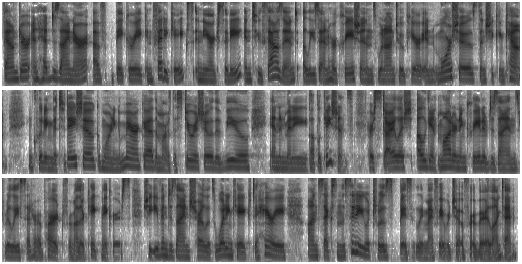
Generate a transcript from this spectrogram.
Founder and head designer of Bakery Confetti Cakes in New York City. In 2000, Eliza and her creations went on to appear in more shows than she can count, including The Today Show, Good Morning America, The Martha Stewart Show, The View, and in many publications. Her stylish, elegant, modern, and creative designs really set her apart from other cake makers. She even designed Charlotte's wedding cake to Harry on Sex and the City, which was basically my favorite show for a very long time.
